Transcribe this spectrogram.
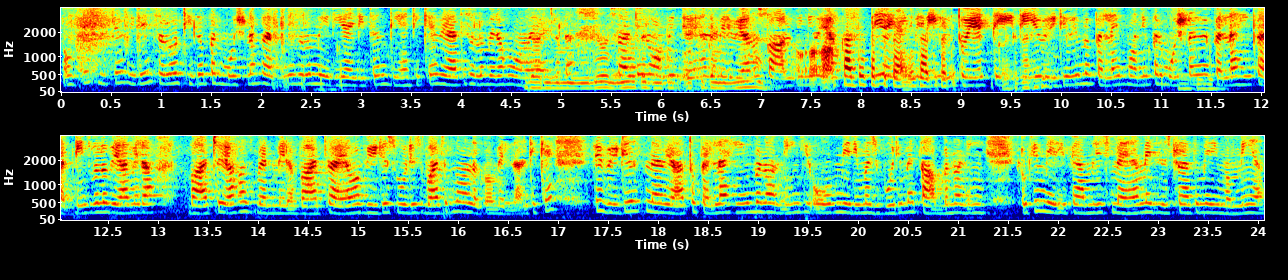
ਓਕੇ ਠੀਕ ਹੈ ਵੀਰੇ ਚਲੋ ਠੀਕ ਹੈ ਪ੍ਰਮੋਸ਼ਨਾਂ ਕਰਦੀ ਹਾਂ ਚਲੋ ਮੇਰੀ ਆਈਡੀ ਤੇ ਹੁੰਦੀ ਹੈ ਠੀਕ ਹੈ ਵਿਆਹ ਤੇ ਚਲੋ ਮੇਰਾ ਹੋਣਾ ਹੈ ਠੀਕ ਹੈ। ਸਾਡੇ ਨੌ ਮਹੀਨੇ ਹੋਏ ਹਲੇ ਮੇਰੇ ਵਿਆਹ ਨੂੰ ਸਾਲ ਵੀ ਨਹੀਂ ਹੋਇਆ ਕੱਟ ਕੱਟ ਪੈਣੀ, ਕੱਟ ਕੱਟ। ਤੋਂ ਇਹ ਤੇਈ ਦੀ ਇਹ ਵੀਡੀਓ ਵੀ ਮੈਂ ਪਹਿਲਾਂ ਹੀ ਪਾਉਣੀ ਪ੍ਰਮੋਸ਼ਨਾਂ ਵੀ ਮੈਂ ਪਹਿਲਾਂ ਹੀ ਕਰਦੀ ਚਲੋ ਵਿਆਹ ਮੇਰਾ ਬਾਅਦ ਚ ਹੋਇਆ ਹਸਬੈਂਡ ਮੇਰਾ ਬਾਅਦ ਚ ਆਇਆ ਉਹ ਵੀਡੀਓਸ ਵੀਡੀਓਸ ਬਾਅਦ ਚ ਬਣਾਉਣ ਲੱਗਾ ਮੇਰੇ ਨਾਲ ਠੀਕ ਹੈ। ਤੇ ਵੀਡੀਓਸ ਮੈਂ ਵਿਆਹ ਤੋਂ ਪਹਿਲਾਂ ਹੀ ਬਣਾਉਣੀ ਕਿ ਉਹ ਮੇਰੀ ਮਜਬੂਰੀ ਮੈਂ ਤਾਂ ਬਣਾਉਣੀ ਕਿਉਂਕਿ ਮੇਰੀ ਫੈਮਿਲੀ ਚ ਮੈਂ ਆ ਮੇਰੀ ਸਿਸਟਰ ਤੇ ਮੇਰੀ ਮੰਮੀ ਆ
